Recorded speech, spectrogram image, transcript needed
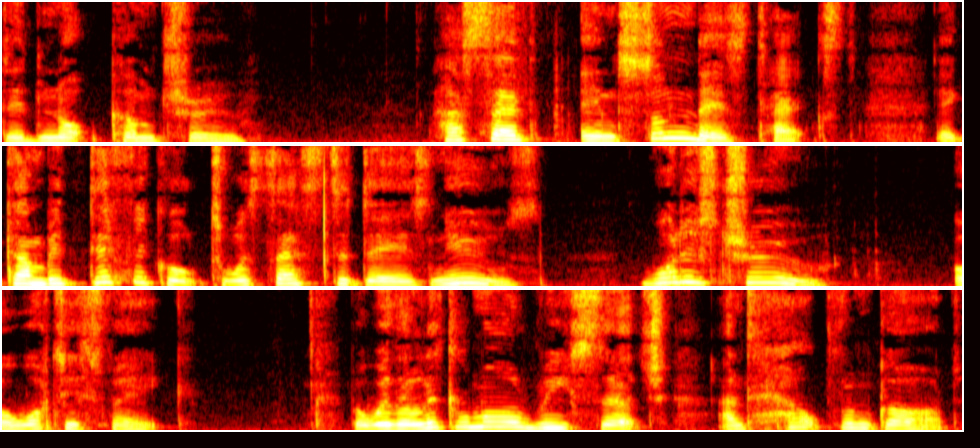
did not come true. As said in Sunday's text, it can be difficult to assess today's news what is true or what is fake. But with a little more research and help from God,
